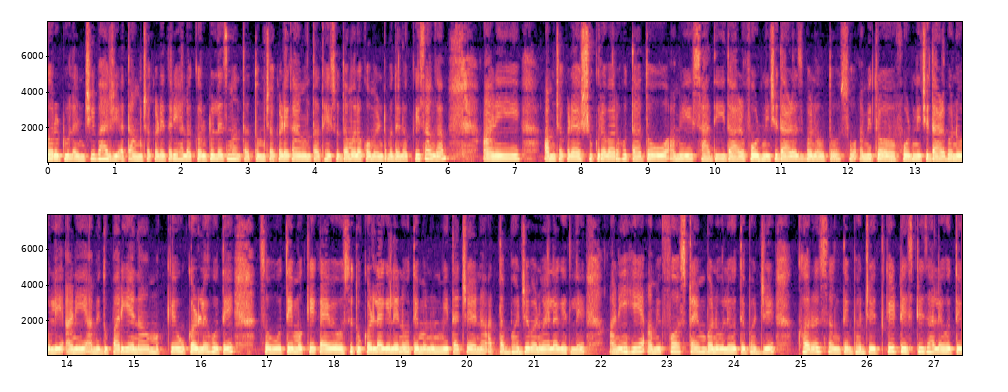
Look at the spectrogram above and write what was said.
करटुलांची भाजी. आता आमच्याकडे तरी ह्याला करटुलेच म्हणतात. तुमच्याकडे काय म्हणतात हे सुद्धा मला कॉमेंटमध्ये नक्की सांगा. आणि आमच्याकडे आज शुक्रवार होता तो आम्ही साधी डाळ फोडणीची डाळच बनवतो. सो आम्ही फोडणीची डाळ बनवली आणि आम्ही दुपारी आहे ना मक्के उकडले होते. सो ते मक्के काय व्यवस्थित उकडल्या गेले नव्हते म्हणून मी त्याचे आहे ना आत्ता भज्जे बनवायला घेतले. आणि हे आम्ही फर्स्ट टाईम बनवले होते भज्जे खरंच सांगते भज्जे इतके टेस्टी झाले होते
